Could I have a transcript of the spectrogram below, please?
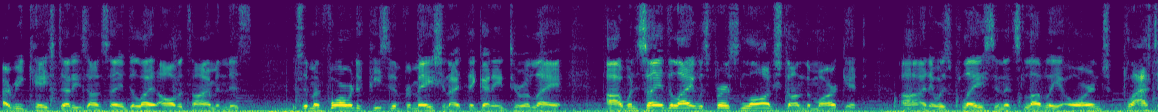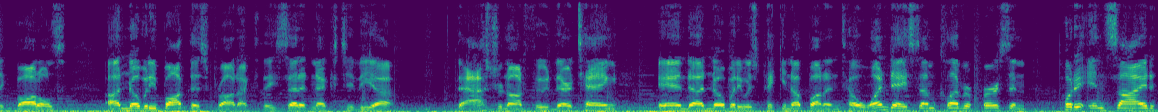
I read case studies on Sunny Delight all the time, and this is an informative piece of information I think I need to relay. Uh, when Sunny Delight was first launched on the market uh, and it was placed in its lovely orange plastic bottles, uh, nobody bought this product. They set it next to the uh, the astronaut food there, Tang, and uh, nobody was picking up on it until one day some clever person put it inside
